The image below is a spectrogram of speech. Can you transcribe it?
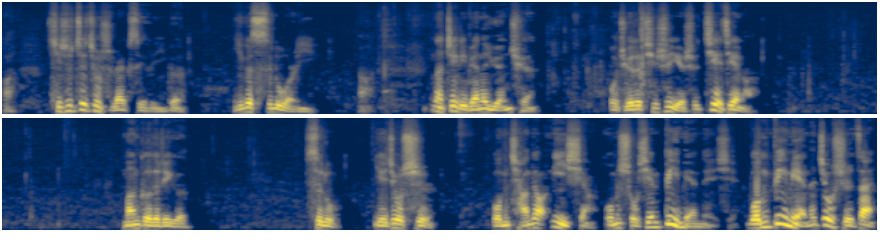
啊，其实这就是 Lexi 的一个一个思路而已啊。那这里边的源泉，我觉得其实也是借鉴了芒格的这个思路，也就是我们强调逆向，我们首先避免哪些？我们避免的就是在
